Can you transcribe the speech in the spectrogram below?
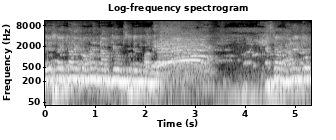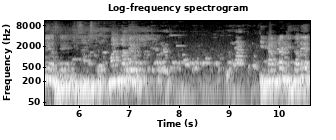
দেশ রহমানের নাম কেউ মুছে ফেলতে পারবে একটা গানের কবি আছে কি গানটা কি জানেন?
